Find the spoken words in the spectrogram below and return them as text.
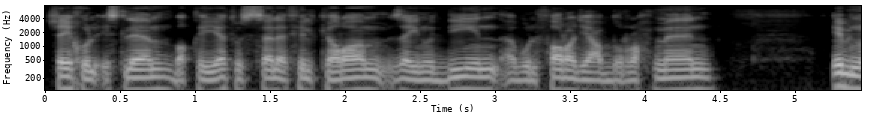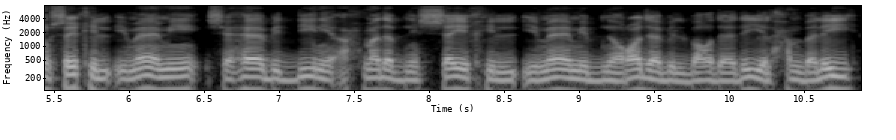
شيخ الإسلام بقية السلف الكرام زين الدين أبو الفرج عبد الرحمن ابن الشيخ الإمام شهاب الدين أحمد بن الشيخ الإمام ابن رجب البغدادي الحنبلي.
